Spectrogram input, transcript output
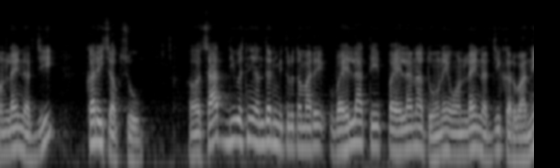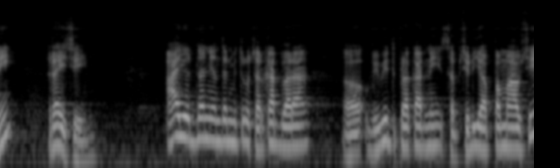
ઓનલાઈન અરજી કરી શકશો. સાત દિવસની અંદર મિત્રો તમારે વહેલા તે પહેલાંના ધોરણે ઓનલાઈન અરજી કરવાની રહેશે. આ યોજનાની અંદર મિત્રો સરકાર દ્વારા વિવિધ પ્રકારની સબસિડી આપવામાં આવશે,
